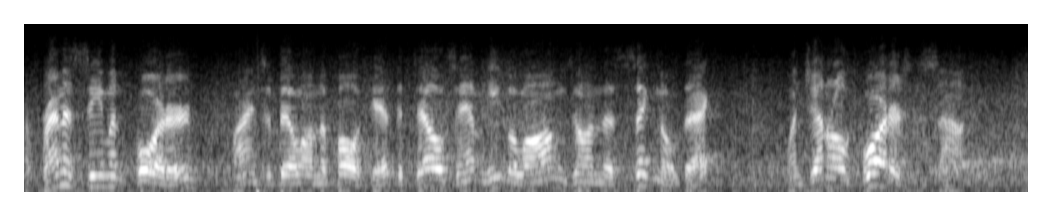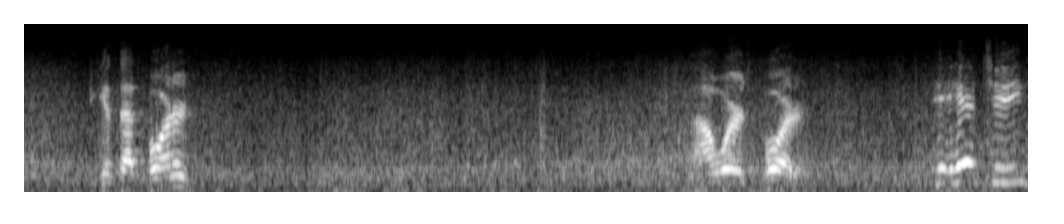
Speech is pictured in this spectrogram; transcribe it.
Apprentice Seaman Porter finds a bill on the bulkhead that tells him he belongs on the signal deck when general quarters is sounded. You get that, Porter? Now, where's Porter? Here, Chief.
